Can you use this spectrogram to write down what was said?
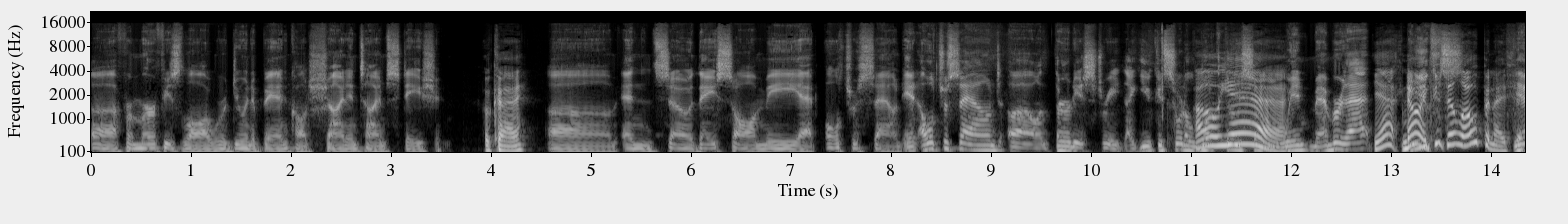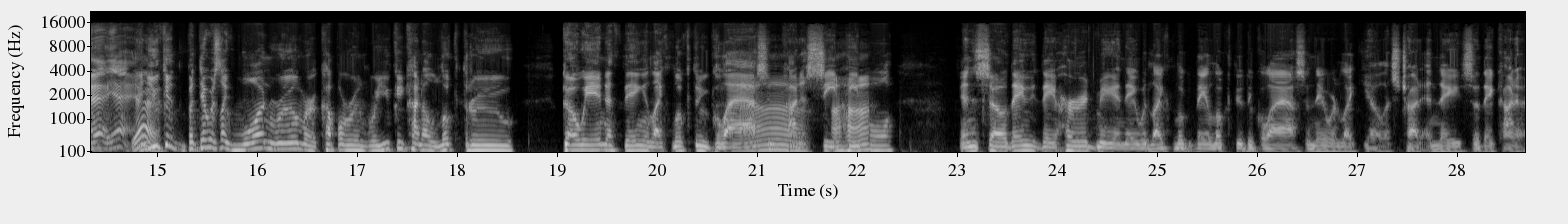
uh, from Murphy's Law were doing a band called Shining Time Station. okay. Um, and so they saw me at Ultrasound. At Ultrasound uh, on 30th Street, like you could sort of look Oh, through yeah. some wind. Remember that? Yeah. No, it's could still open, I think. Yeah, yeah, And you could, but there was like one room or a couple rooms where you could kind of look through, go in a thing and like look through glass Ah, and kind of see uh-huh. people. And so they they heard me and they would like look. They looked through the glass and they were like, "Yo, let's try it." And they so they kind of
